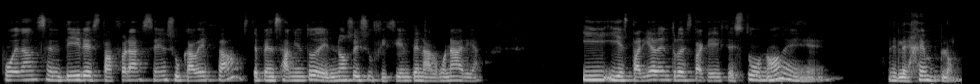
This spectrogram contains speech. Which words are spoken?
puedan sentir esta frase en su cabeza, este pensamiento de no soy suficiente en algún área. Y, estaría dentro de esta que dices tú, ¿no? Del ejemplo.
